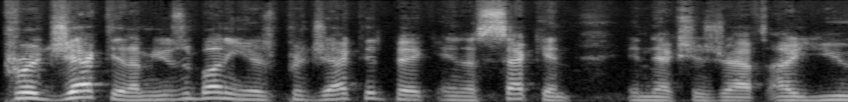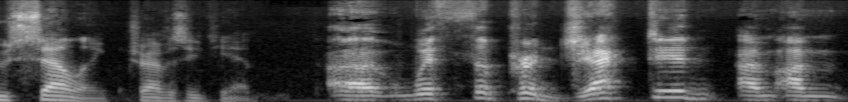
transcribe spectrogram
projected, I'm using bunny ears, projected pick in a second in next year's draft, are you selling Travis Etienne? Uh, with the projected, I'm, I'm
